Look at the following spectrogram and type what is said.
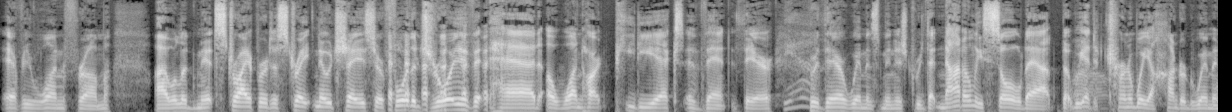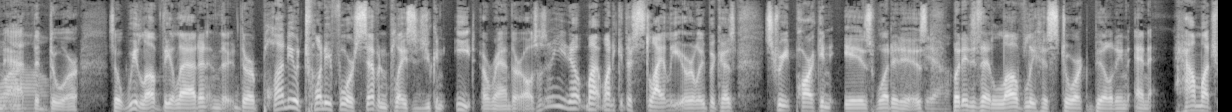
Everyone from I will admit, Stryper to Straight No Chaser for the joy of it had a One Heart PDX event there Yeah. for their women's ministry that not only sold out, but we had to turn away 100 women at the door. So we love the Aladdin, and there, there are plenty of 24 7 places you can eat around there also. So you know, might want to get there slightly early because street parking is what it is. Yeah. But it is a lovely historic building, and how much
